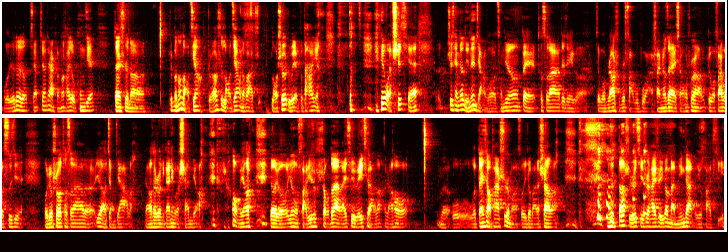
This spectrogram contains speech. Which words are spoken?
我觉得降降价可能还有空间，但是呢，这不能老降，主要是老降的话，老车主也不答应。因为我之前之前跟琳琳讲过，曾经被特斯拉的这个，就我不知道是不是法务部啊，反正在小红书上给我发过私信，我就说特斯拉的又要降价了，然后他说你赶紧给我删掉，然后我们要要有用法律手段来去维权了，然后。我我我胆小怕事嘛，所以就把它删了。当时其实还是一个蛮敏感的一个话题。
